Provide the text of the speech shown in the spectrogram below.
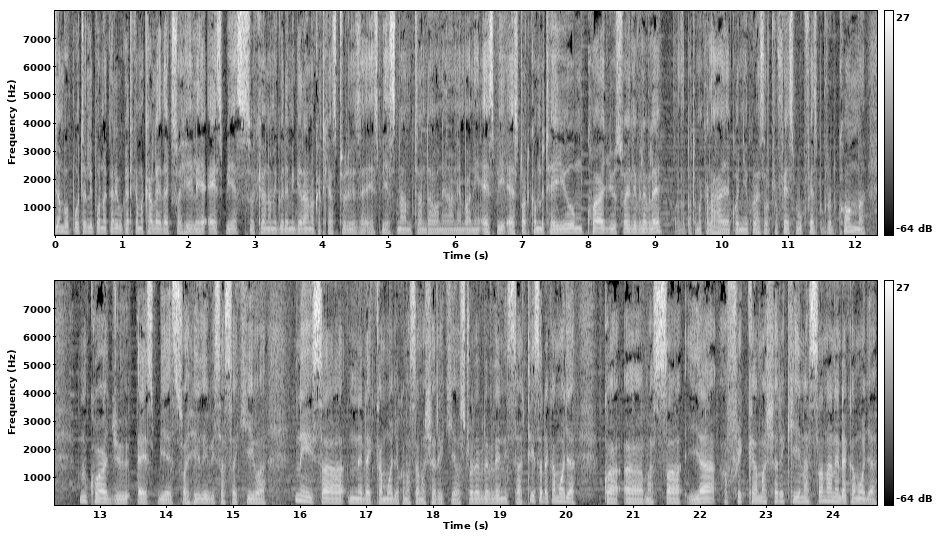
Jambo pote lipo na karibu katika makala idhaa Kiswahili ya SBS ukiwa na migode migerano katika studio za SBS na mtandaoni namba ni sbs.com.au mkwaju swahili. Vilevile wazapata makala haya kwenye ukurasa wetu Facebook, facebook.com mkwaju SBS Swahili. Hivi sasa ikiwa ni saa nne dakika moja kwa masaa mashariki ya Australia, vilevile ni saa tisa dakika moja kwa uh, masaa ya Afrika Mashariki na saa nane dakika moja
